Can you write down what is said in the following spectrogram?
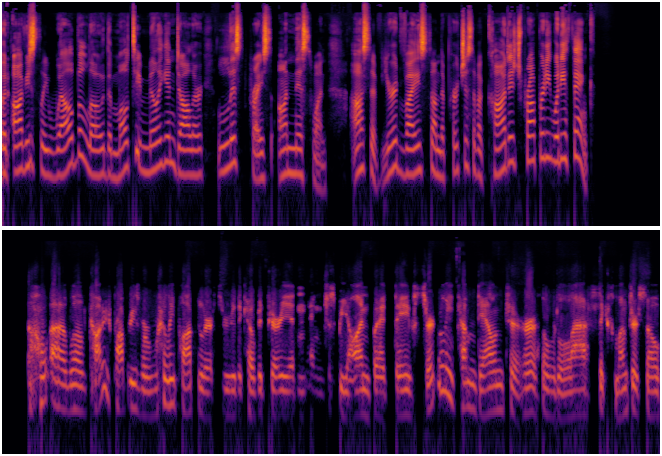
but obviously well below the multi million dollar list price on this one. Asif, your advice on the purchase of a cottage property? What do you think? Oh, uh, well, cottage properties were really popular through the COVID period and, and, just beyond, but they've certainly come down to earth over the last six months or so.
